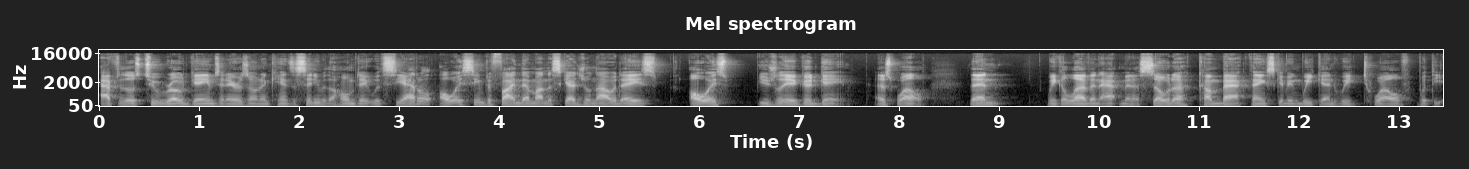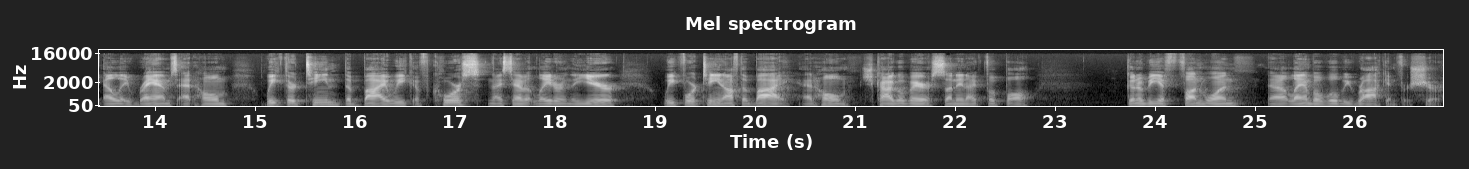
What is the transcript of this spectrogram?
after those two road games in Arizona and Kansas City with a home date with Seattle. Always seem to find them on the schedule nowadays. Always usually a good game as well. Then week 11 at Minnesota, come back Thanksgiving weekend, week 12 with the LA Rams at home. Week 13, the bye week, of course. Nice to have it later in the year. Week 14 off the bye at home, Chicago Bears, Sunday night football. Going to be a fun one. Uh, Lambeau will be rocking for sure.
